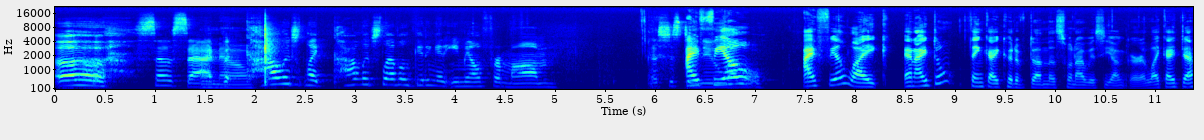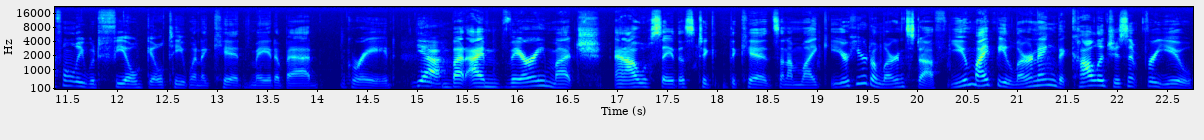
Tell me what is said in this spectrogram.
Oh, so sad. But college, like college level, getting an email from mom. That's just I feel- level. I feel like, and I don't think I could have done this when I was younger. Like, I definitely would feel guilty when a kid made a bad grade. Yeah. But I'm very much, and I will say this to the kids, and I'm like, you're here to learn stuff. You might be learning that college isn't for you.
